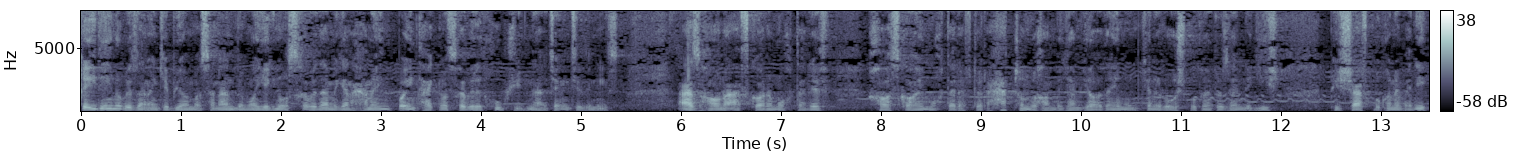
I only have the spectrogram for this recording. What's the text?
قید اینو بزنن که بیان مثلا به ما یک نسخه بدن میگن همه با این تک نسخه برید خوب شید. نه چنین چیزی نیست. از هان و افکار مختلف خواستگاه مختلف داره. حتی بخوام بگم یه آدمی ممکنه رشد بکنه تو زندگیش پیشرفت بکنه ولی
